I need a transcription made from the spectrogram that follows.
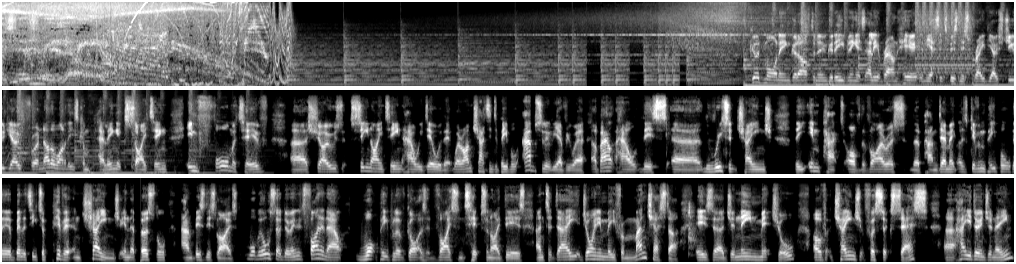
Business Radio. Good morning, good afternoon, good evening. It's Elliot Brown here in the Essex Business Radio studio for another one of these compelling, exciting, informative uh, shows, C19, How We Deal with It, where I'm chatting to people absolutely everywhere about how this, uh, recent change, the impact of the virus, the pandemic has given people the ability to pivot and change in their personal and business lives. What we're also doing is finding out what people have got as advice and tips and ideas. And today, joining me from Manchester is uh, Janine Mitchell of Change for Success. Uh, how are you doing, Janine?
